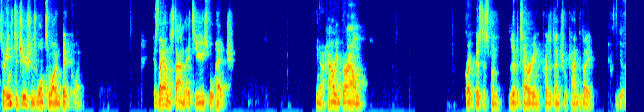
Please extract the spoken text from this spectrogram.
So institutions want to own Bitcoin because they understand that it's a useful hedge. You know, Harry Browne, great businessman, libertarian presidential candidate. Yeah.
